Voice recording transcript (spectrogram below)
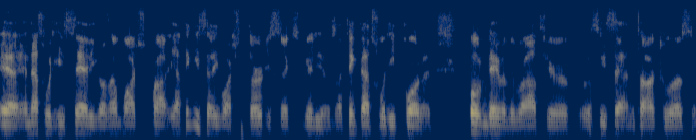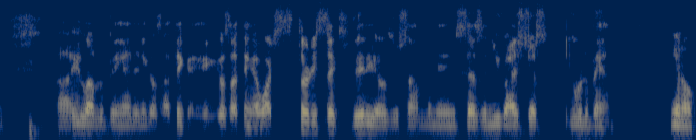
And, and that's what he said. He goes, I watched probably, I think he said he watched 36 videos. I think that's what he quoted, quoting David Lee Roth here, because he sat and talked to us. And, uh, he loved the band, and he goes, "I think he goes, I think I watched 36 videos or something." And then he says, "And you guys just you were the band, you know."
